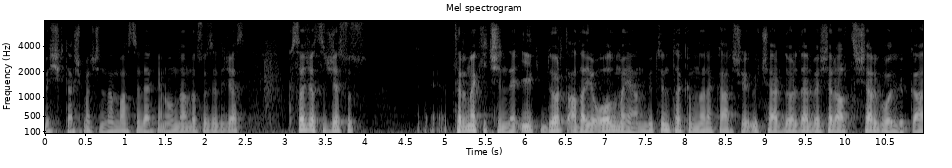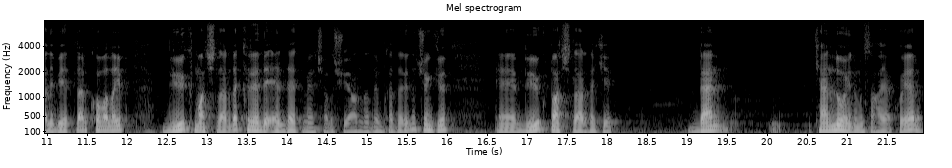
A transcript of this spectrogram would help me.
Beşiktaş maçından bahsederken ondan da söz edeceğiz. Kısacası Jesus e, tırnak içinde ilk 4 adayı olmayan bütün takımlara karşı 3'er, 4'er, 5'er, 6'şer gollük galibiyetler kovalayıp büyük maçlarda kredi elde etmeye çalışıyor anladığım kadarıyla. Çünkü e, büyük maçlardaki ben kendi oyunumu sahaya koyarım.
